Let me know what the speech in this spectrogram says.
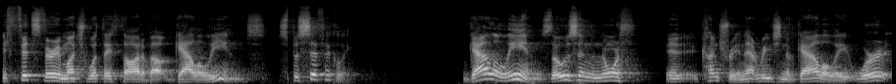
it fits very much what they thought about Galileans specifically. Galileans, those in the north eh, country, in that region of Galilee, were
